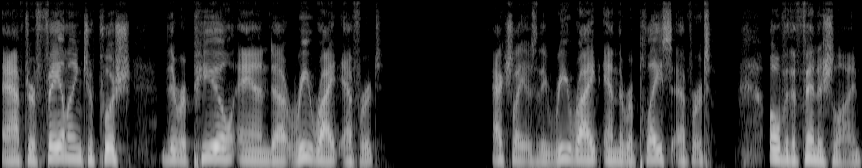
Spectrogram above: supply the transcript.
after failing to push the repeal and uh, rewrite effort. Actually, it was the rewrite and the replace effort over the finish line.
